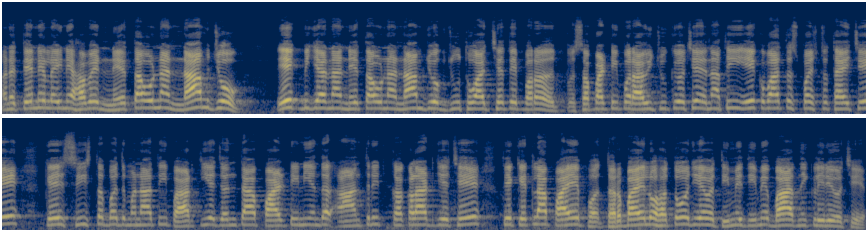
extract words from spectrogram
અને તેને લઈને હવે નેતાઓના નામજોગ એકબીજાના નેતાઓના નામજોગ જૂથવાદ છે તે પર, સપાટી પર આવી ચૂક્યો છે. એનાથી એક વાત સ્પષ્ટ થાય છે કે શિસ્તબદ્ધ મનાતી ભારતીય જનતા પાર્ટીની અંદર આંતરિક કકળાટ જે છે તે કેટલા પાયે ધરબાયેલો હતો, જે ધીમે ધીમે બહાર નીકળી રહ્યો છે.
